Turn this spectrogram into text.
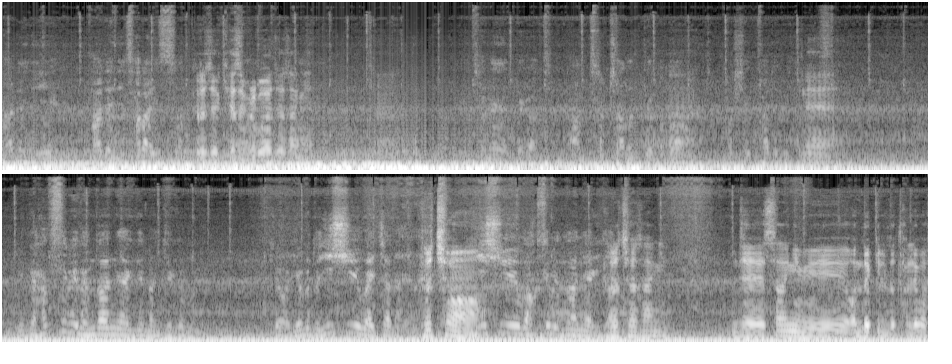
타령이 타령이 살아있어 그러죠. 계속 밀고 가죠, 상이. 전에 내가 안 설치 않을 때보다 훨씬 타령이 네. 이게 된다는 이야기는 지금 저 여기도 ECU가 있잖아요 그렇죠. ECU가 학습이 된다는 이야기죠 그렇죠, 상이. 이제 사장님이 언덕길도 달려봤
